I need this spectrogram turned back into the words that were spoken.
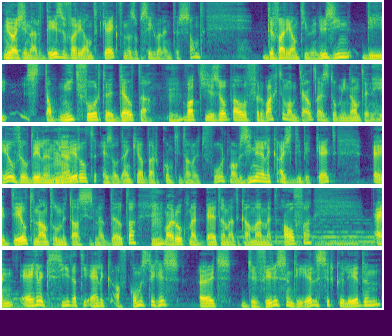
Nu, als je naar deze variant kijkt, en dat is op zich wel interessant, de variant die we nu zien, die stamt niet voort uit Delta. Mhm. Wat je zou wel verwachten, want Delta is dominant in heel veel delen in de Ja. wereld. En je zou denken, ja, daar komt hij dan uit voort. Maar we zien eigenlijk, als je die bekijkt, hij deelt een aantal mutaties met Delta, Mhm. maar ook met Beta, met Gamma en met Alpha. En eigenlijk zie je dat die eigenlijk afkomstig is uit de virussen die eerder circuleerden,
